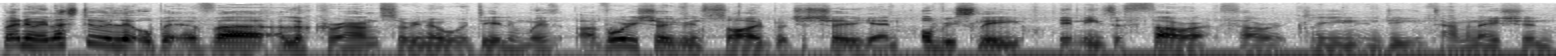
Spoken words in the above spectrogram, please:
But anyway, let's do a little bit of uh, a look around so we know what we're dealing with. I've already showed you inside, but just show you again. Obviously, it needs a thorough, thorough clean and decontamination.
